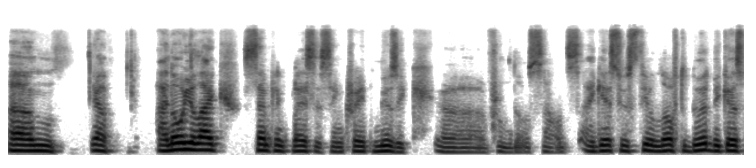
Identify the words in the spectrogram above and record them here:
Um, yeah. I know you like sampling places and create music uh, from those sounds. I guess you still love to do it because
